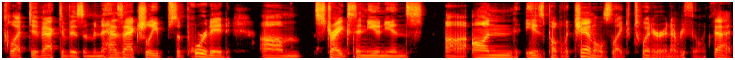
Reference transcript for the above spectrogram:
collective activism and has actually supported um, strikes and unions uh, on his public channels like Twitter and everything like that.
